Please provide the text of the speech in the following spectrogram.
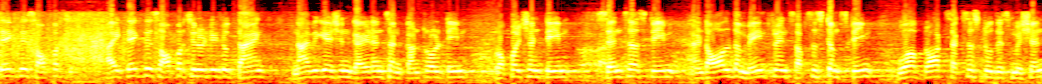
take this I take this opportunity to thank navigation guidance and control team, propulsion team, sensors team and all the mainframe subsystems team who have brought success to this mission.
